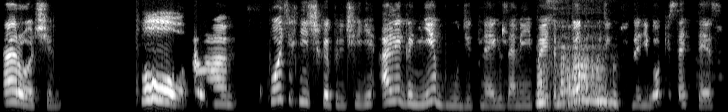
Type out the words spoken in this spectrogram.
Короче, Фу. а, по технической причине Олега не будет на экзамене, поэтому кто-то будет за него писать тест.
